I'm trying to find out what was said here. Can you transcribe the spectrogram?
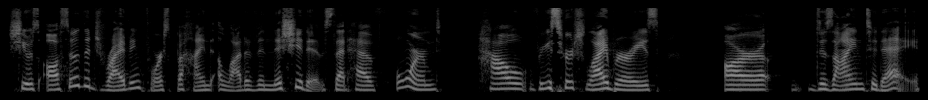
She was also the driving force behind a lot of initiatives that have formed how research libraries are designed today.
